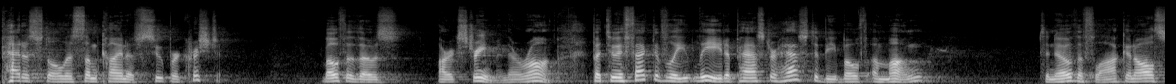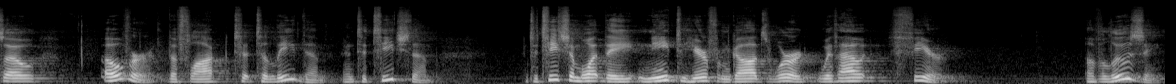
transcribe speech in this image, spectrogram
pedestal as some kind of super Christian. Both of those are extreme and they're wrong. But to effectively lead, a pastor has to be both among, to know the flock, and also over the flock to, to lead them and to teach them, to teach them what they need to hear from God's word without fear of losing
